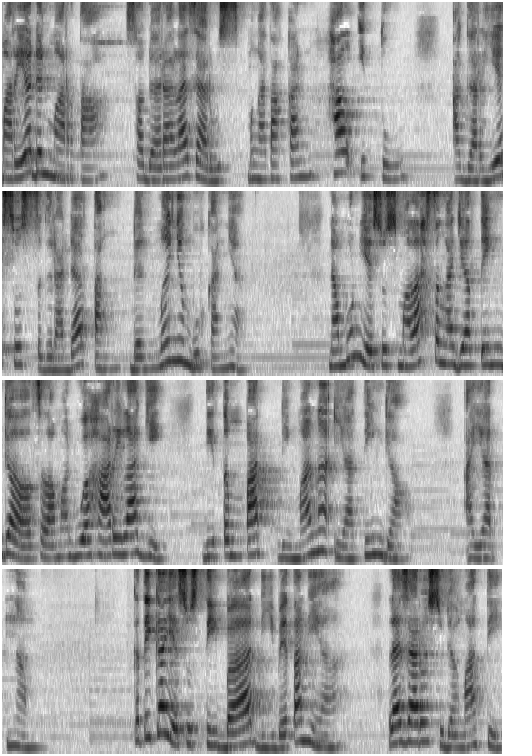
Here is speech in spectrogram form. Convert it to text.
Maria dan Marta, saudara Lazarus, mengatakan hal itu agar Yesus segera datang dan menyembuhkannya. Namun Yesus malah sengaja tinggal selama dua hari lagi di tempat di mana ia tinggal. Ayat 6 Ketika Yesus tiba di Betania, Lazarus sudah mati.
